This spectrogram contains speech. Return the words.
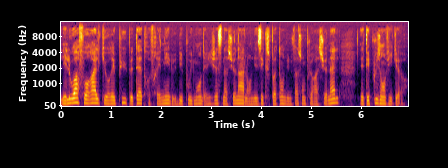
Les lois forales qui auraient pu peut-être freiner le dépouillement des richesses nationales en les exploitant d'une façon plus rationnelle n'étaient plus en vigueur.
